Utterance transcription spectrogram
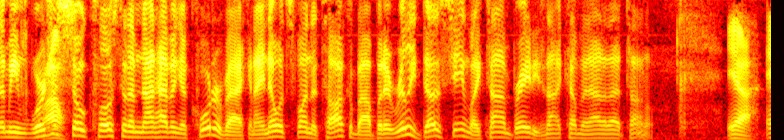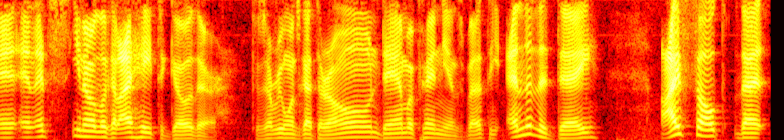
I mean, we're Wow. just so close to them not having a quarterback and I know it's fun to talk about, but it really does seem like Tom Brady's not coming out of that tunnel. Yeah, and, and it's you know, look, at I hate to go there because everyone's got their own damn opinions, but at the end of the day, I felt that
